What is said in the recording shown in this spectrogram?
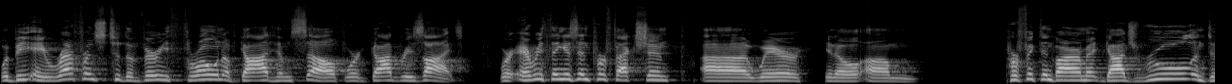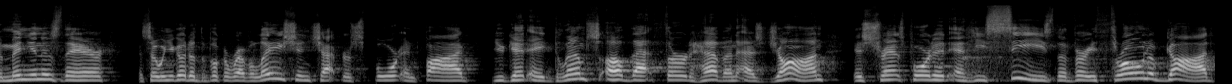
would be a reference to the very throne of God Himself, where God resides, where everything is in perfection, uh, where, you know, um, perfect environment, God's rule and dominion is there. And so when you go to the book of Revelation, chapters 4 and 5, you get a glimpse of that third heaven as John is transported and he sees the very throne of God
